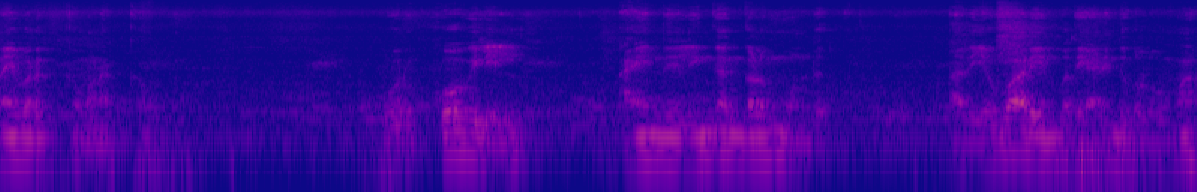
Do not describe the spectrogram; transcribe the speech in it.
அனைவருக்கும் வணக்கம். ஒரு கோவிலில் ஐந்து லிங்கங்களும் உண்டு. அது எவ்வாறு என்பதை அறிந்து கொள்வோமா?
